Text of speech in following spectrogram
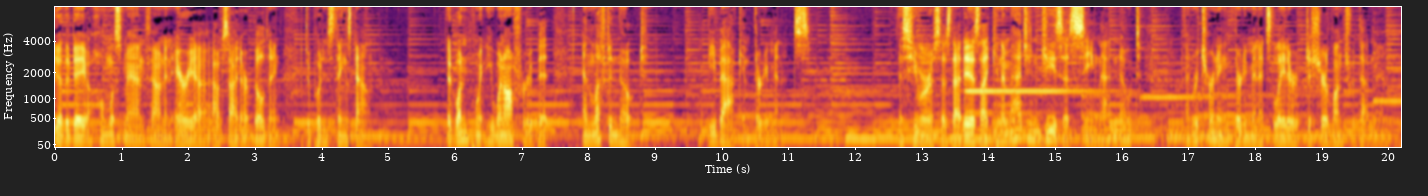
The other day, a homeless man found an area outside our building to put his things down. At one point, he went off for a bit and left a note Be back in 30 minutes. As humorous as that is, I can imagine Jesus seeing that note and returning 30 minutes later to share lunch with that man.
